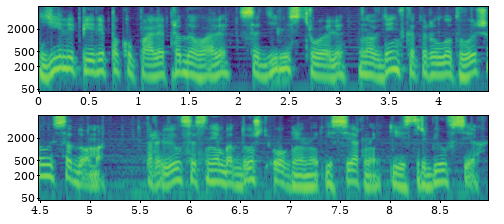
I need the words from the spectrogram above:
ели, пили, покупали, продавали, садили, строили, но в день, в который Лот вышел из Содома, пролился с неба дождь огненный и серный и истребил всех.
